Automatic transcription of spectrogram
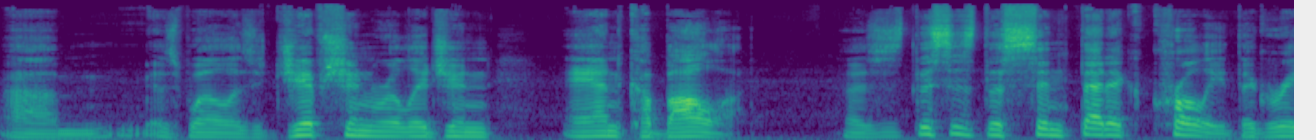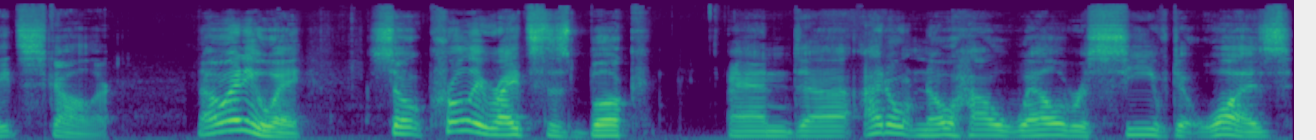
um, as well as Egyptian religion and Kabbalah. This is the synthetic Crowley, the great scholar. Now, anyway, so Crowley writes this book, and uh, I don't know how well received it was,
